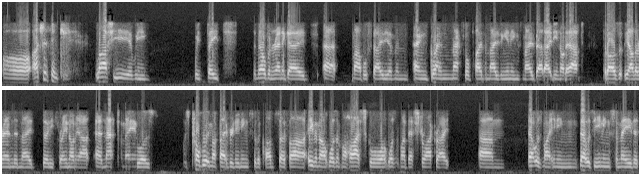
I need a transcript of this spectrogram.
Oh, I actually think last year we we beat the Melbourne Renegades at Marvel Stadium, and and Glenn Maxwell played an amazing innings, made about eighty not out. But I was at the other end and made thirty three not out, and that to me was was probably my favourite innings for the club so far. Even though it wasn't my highest score, it wasn't my best strike rate. Um, that was my inning. That was the innings for me that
